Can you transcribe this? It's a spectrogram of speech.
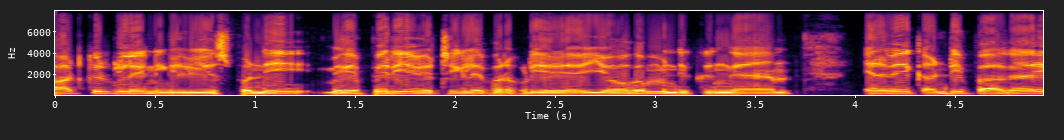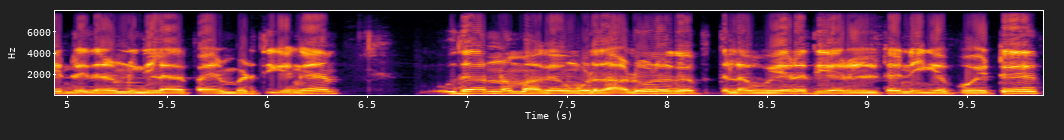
ஷார்ட்கட்களை நீங்கள் யூஸ் பண்ணி மிகப்பெரிய வெற்றிகளை பெறக்கூடிய யோகம் இருக்குங்க. எனவே கண்டிப்பாக இன்றைய தினம் நீங்கள் பயன்படுத்திக்கங்க. உதாரணமாக உங்களது அலுவலகத்தில் உயரதிகாரிகள்கிட்ட நீங்கள் போயிட்டு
